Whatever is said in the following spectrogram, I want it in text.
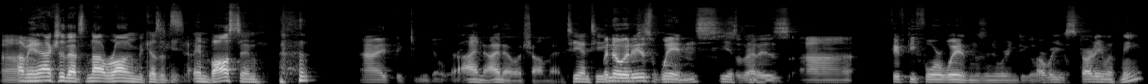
I mean, Um, actually, that's not wrong because it's yeah. in Boston. I think you know. that. I know, I know what Sean meant. TNT. But no, it is games. is wins. So that is uh, 54 wins in order to go. Are we starting with me?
